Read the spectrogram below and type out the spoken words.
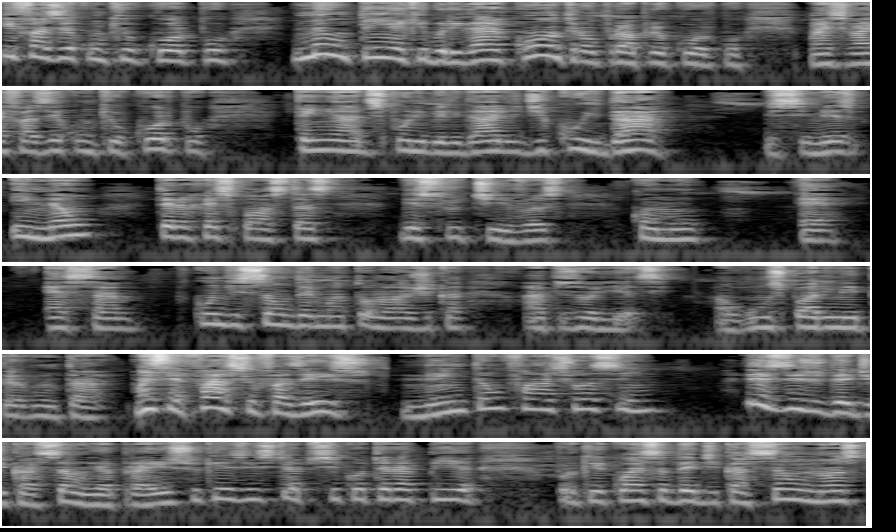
e fazer com que o corpo não tenha que brigar contra o próprio corpo, mas vai fazer com que o corpo tenha a disponibilidade de cuidar de si mesmo e não ter respostas destrutivas, como é essa condição dermatológica, a psoríase. Alguns podem me perguntar, mas é fácil fazer isso? Nem tão fácil assim. Exige dedicação e é para isso que existe a psicoterapia, porque com essa dedicação nós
